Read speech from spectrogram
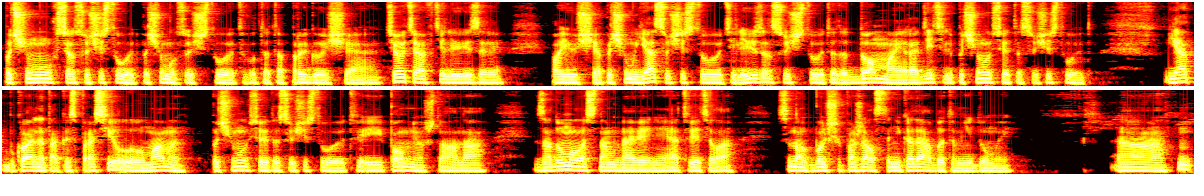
почему все существует, почему существует вот эта прыгающая тетя в телевизоре, поющая, почему я существую, телевизор существует, этот дом, мои родители, почему все это существует. Я буквально так и спросил у мамы, почему все это существует, и помню, что она задумалась на мгновение и ответила, «Сынок, больше, пожалуйста, никогда об этом не думай. А, ну,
